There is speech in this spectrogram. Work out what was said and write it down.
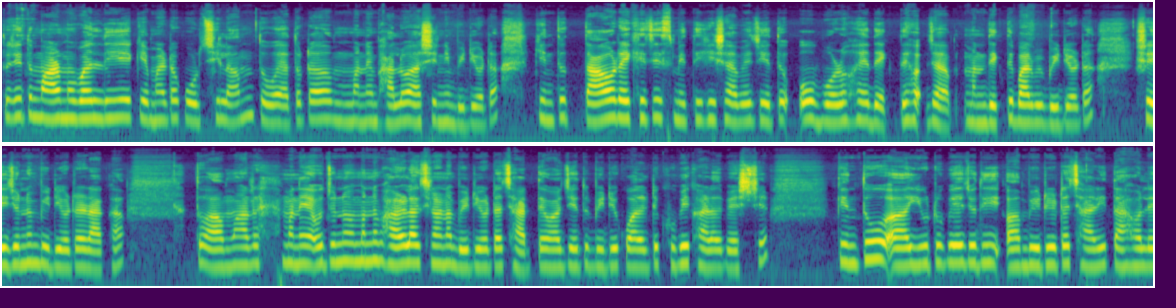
তো যেহেতু মার মোবাইল দিয়ে ক্যামেরাটা করছিলাম, তো এতটা মানে ভালো আসেনি ভিডিওটা। কিন্তু তাও রেখেছি স্মৃতি হিসাবে, যেহেতু ও বড় হয়ে দেখতে যা মানে দেখতে পারবে ভিডিওটা, সেই জন্য ভিডিওটা রাখা। তো আমার মানে ওর জন্য মানে ভালো লাগছিল না ভিডিওটা ছাড়তে, আমার যেহেতু ভিডিও কোয়ালিটি খুবই খারাপ এসছে। কিন্তু ইউটিউবে যদি ভিডিওটা ছাড়ি, তাহলে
